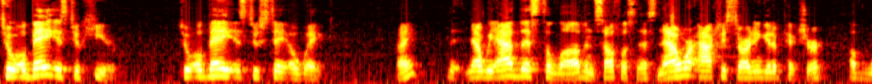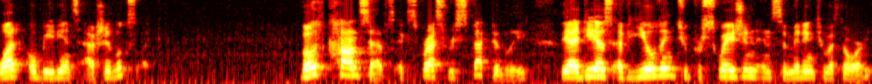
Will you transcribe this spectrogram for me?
To obey is to hear. To obey is to stay awake, right? Now we add this to love and selflessness. Now we're actually starting to get a picture of what obedience actually looks like. Both concepts express respectively the ideas of yielding to persuasion and submitting to authority.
